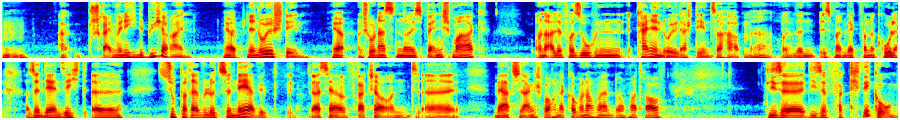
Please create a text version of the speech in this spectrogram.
Mhm. äh, schreiben wir nicht in die Bücher rein. Bleibt eine Null stehen. Ja. Und schon hast du ein neues Benchmark und alle versuchen, keine Null da stehen zu haben. Ja? Und dann ist man weg von der Kohle. Also in der Hinsicht äh, super revolutionär. Wir, du hast ja Fratscher und äh, Merz schon angesprochen, da kommen wir nochmal noch mal drauf diese, diese Verquickung,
